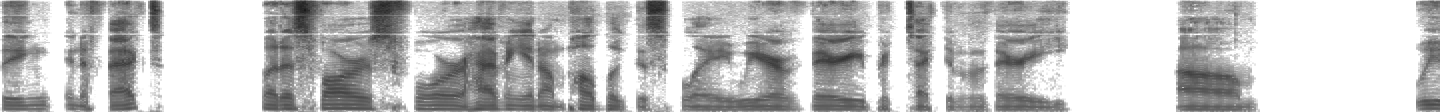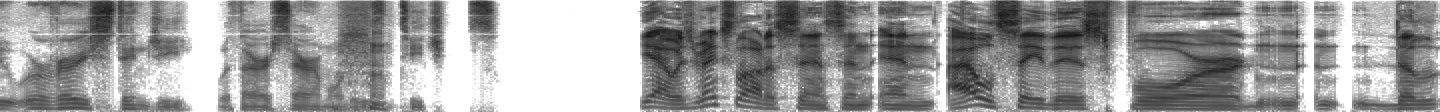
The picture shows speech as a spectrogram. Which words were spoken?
thing in effect. But as far as for having it on public display, we are very protective and very um, we we're very stingy with our ceremonies and teachings. Yeah, which makes a lot of sense, and and I will say this for the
